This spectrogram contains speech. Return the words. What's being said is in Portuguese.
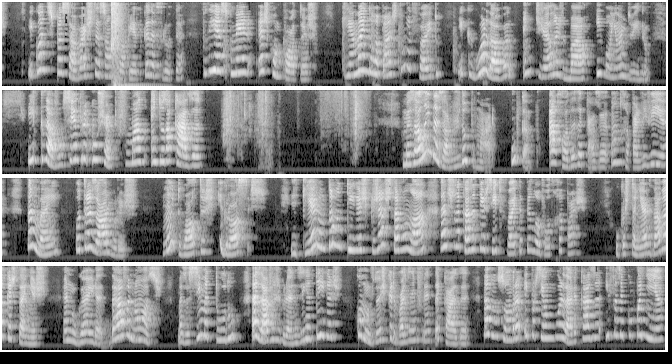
E quando se passava a estação própria de cada fruta, podia-se comer as compotas que a mãe do rapaz tinha feito e que guardava tigelas de barro e bonhões de vidro, e que davam sempre um cheiro perfumado em toda a casa. Mas além das árvores do pomar, o campo à roda da casa onde o rapaz vivia, também outras árvores, muito altas e grossas, e que eram tão antigas que já estavam lá antes da casa ter sido feita pelo avô do rapaz. O castanheiro dava castanhas, a nogueira dava nozes, mas acima de tudo as árvores grandes e antigas, como os dois carvalhos em frente da casa, davam sombra e pareciam guardar a casa e fazer companhia.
